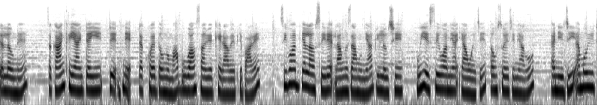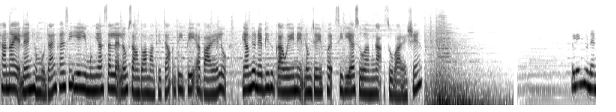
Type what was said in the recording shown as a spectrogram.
တလုံးနဲ့စကိုင်းခရိုင်တရင်1နှစ်တက်ခွဲ3တို့မှပူးပေါင်းဆောင်ရွက်ခဲ့တာပဲဖြစ်ပါတယ်။ စီးပွားပြက်လောက်စေတဲ့လောင်ကစားမှုများပြုလုပ်ခြင်းမူရည်စေဝါများရောင်းဝယ်ခြင်းသုံးစွဲခြင်းများကို NUG MOD ဌာနရဲ့လမ်းညွှန်မှုတိုင်းဖန်ဆီးရေးယူမှုများဆက်လက်လှုံ့ဆော်သွားမှာဖြစ်ကြောင်းအသိပေးအပ်ပါတယ်လို့မြောင်မြို့နယ်ပြည်သူ့ကာကွယ်ရေးနှင့်လုံခြုံရေးဖွဲ့ CDSOM ကဆိုပါတယ်ရှင်။ကလေးမျိုးနယ်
